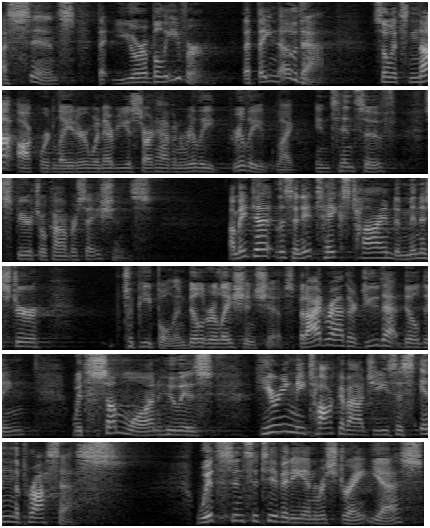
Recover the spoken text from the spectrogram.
a sense that you're a believer, that they know that. So it's not awkward later whenever you start having really, really like intensive spiritual conversations. I mean, listen, it takes time to minister to people and build relationships. But I'd rather do that building with someone who is hearing me talk about Jesus in the process. With sensitivity and restraint, yes,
